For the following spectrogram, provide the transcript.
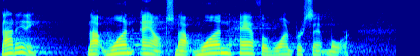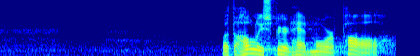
Not any. Not one ounce, not one half of 1% more. But the Holy Spirit had more of Paul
